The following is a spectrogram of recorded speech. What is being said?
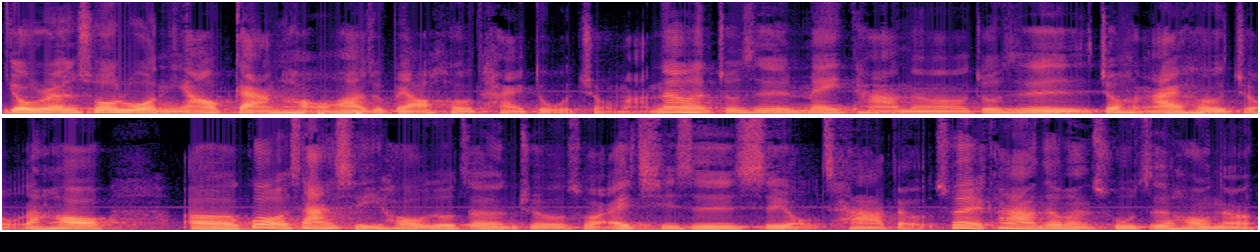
有人说，如果你要肝好的话，就不要喝太多酒嘛。那就是 Meta 呢，就是就很爱喝酒，然后呃过了三十以后，我就真的觉得说，哎、其实是有差的。所以看了这本书之后呢，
